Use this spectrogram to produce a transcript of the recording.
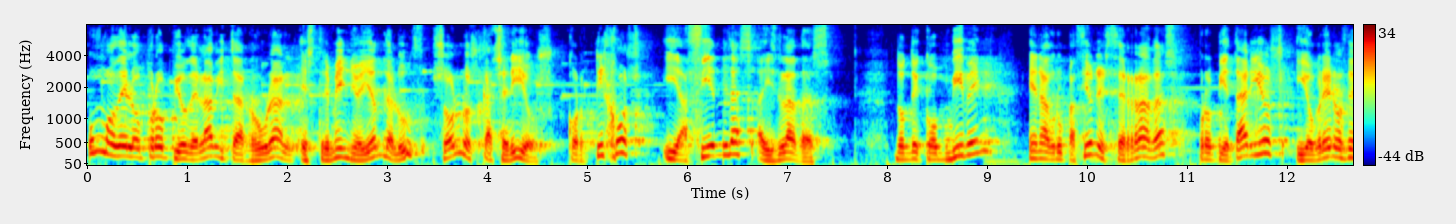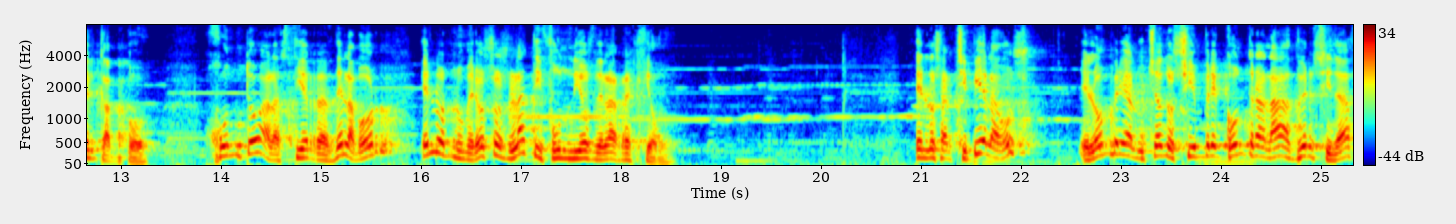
Un modelo propio del hábitat rural extremeño y andaluz son los caseríos, cortijos y haciendas aisladas, donde conviven en agrupaciones cerradas propietarios y obreros del campo, junto a las tierras de labor en los numerosos latifundios de la región. En los archipiélagos, el hombre ha luchado siempre contra la adversidad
